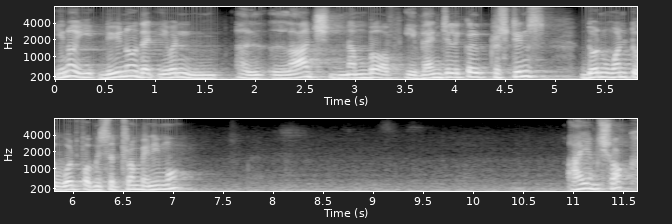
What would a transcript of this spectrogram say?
you know, do you know that even a large number of evangelical Christians don't want to vote for Mr. Trump anymore? I am shocked.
